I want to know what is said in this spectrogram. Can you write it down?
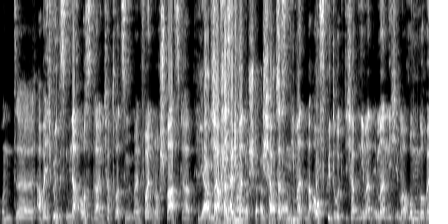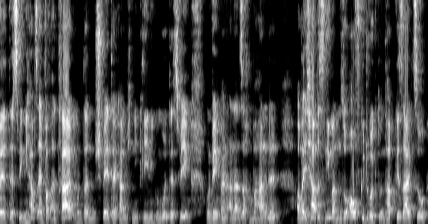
Und äh, aber ich würde es nie nach außen tragen. Ich habe trotzdem mit meinen Freunden noch Spaß gehabt. Ja, ich man kann halt niemand, noch Spaß Ich habe das haben. niemandem aufgedrückt. Ich habe niemand immer nicht immer rumgeheult. Deswegen ich habe es einfach ertragen und dann später kam ich in die Klinik und wurde deswegen und wegen meinen anderen Sachen behandelt. Aber ich habe es niemandem so aufgedrückt und habe gesagt so,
